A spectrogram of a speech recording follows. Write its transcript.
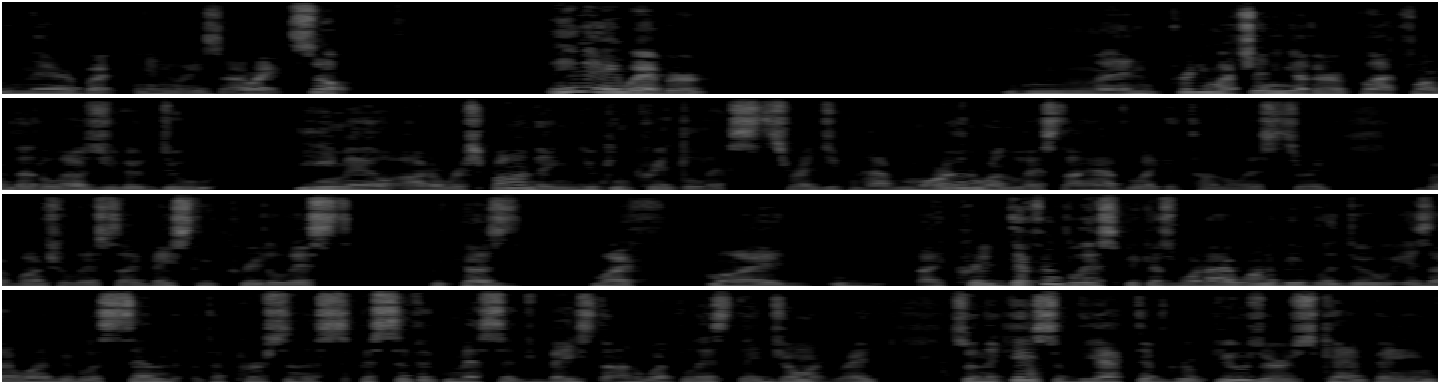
in there but anyways all right. So in Aweber mm, and pretty much any other platform that allows you to do email auto responding you can create lists right? You can have more than one list. I have like a ton of lists right? Have a bunch of lists. I basically create a list because my my I create different lists because what I want to be able to do is I want to be able to send the person a specific message based on what list they joined right? So in the case of the active group users campaign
